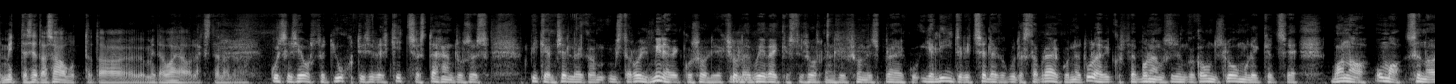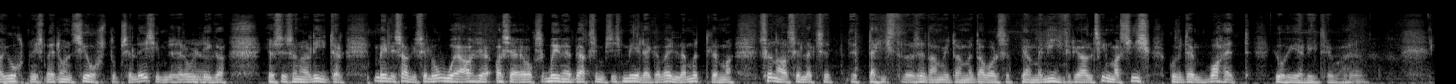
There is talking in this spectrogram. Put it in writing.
mitte seda saavutada, mida vaja oleks tänapäeval. kui sa seostad juhti selles kitsas tähenduses pigem sellega, mis ta roll minevikus oli, eks ole mm., või väikestes organisatsioonides praegu, ja liidrit sellega, kuidas ta praegu on ja tulevikus peab olema, siis on ka kaunis loomulik, et see vana oma sõna juht, mis meil on, seostub selle esimese rolliga ja, ja see sõna liider, meil ei saagi selle uue asja, asja jaoks, või me peaksime siis meelega välja mõtlema sõna selleks, et, et tähistada seda, mida me tavaliselt peame liidri all silmas, siis kui me teeme vahet juhi ja liidri vahel.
